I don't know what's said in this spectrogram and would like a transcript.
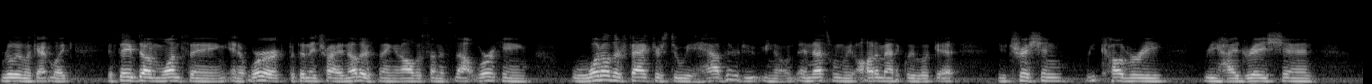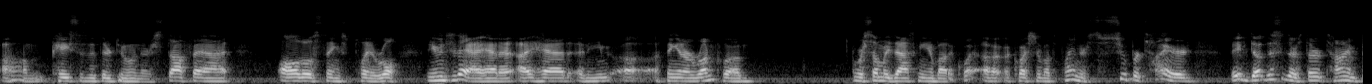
really look at like if they've done one thing and it worked, but then they try another thing and all of a sudden it's not working. What other factors do we have there? Do you know? And that's when we automatically look at nutrition, recovery, rehydration, um, paces that they're doing their stuff at. All those things play a role. Even today, I had a I had an, uh, a thing in our run club where somebody's asking about a, que- uh, a question about the plan. They're super tired. They've done this is their third time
